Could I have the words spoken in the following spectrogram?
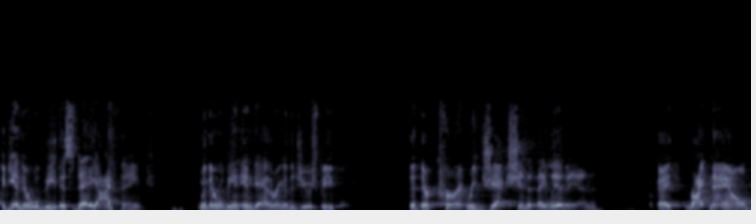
Again, there will be this day, I think, when there will be an ingathering of the Jewish people. That their current rejection that they live in, okay, right now,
